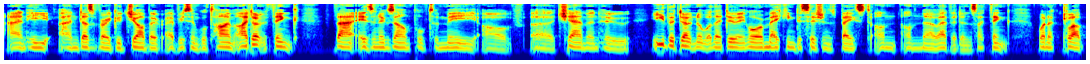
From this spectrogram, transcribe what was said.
and he and does a very good job every, single time. I don't think that is an example to me of a chairman who either don't know what they're doing or are making decisions based on on no evidence. I think when a club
